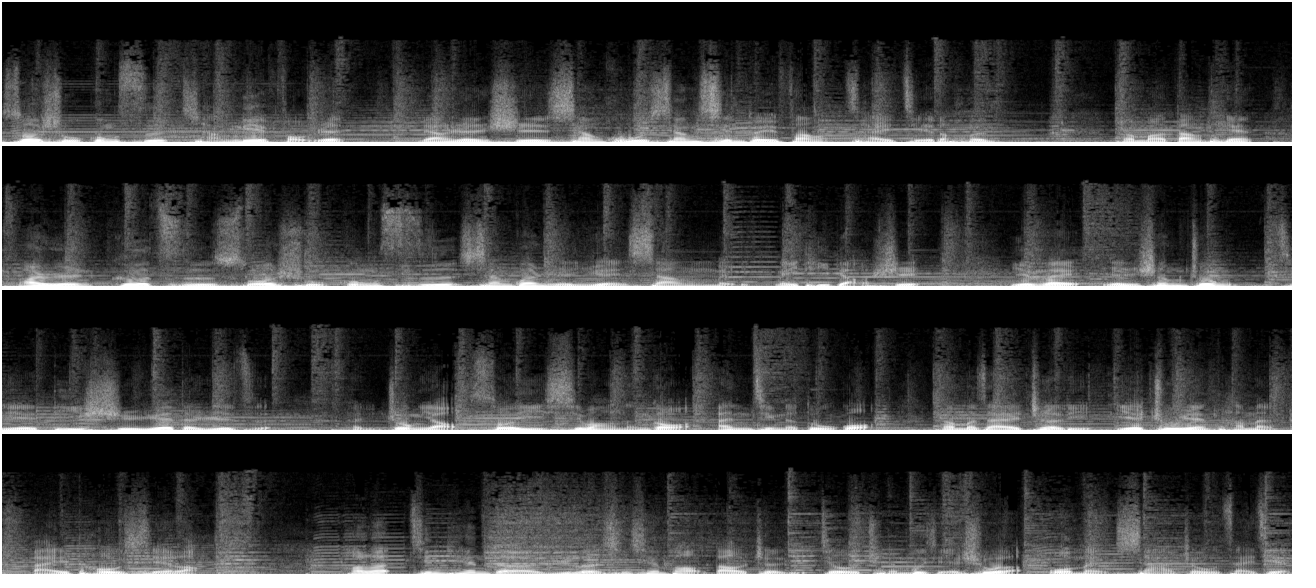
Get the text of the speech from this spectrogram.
所属公司强烈否认，两人是相互相信对方才结的婚。那么当天，二人各自所属公司相关人员向媒媒体表示，因为人生中结缔誓约的日子很重要，所以希望能够安静的度过。那么在这里也祝愿他们白头偕老。好了，今天的娱乐新鲜报到这里就全部结束了，我们下周再见。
